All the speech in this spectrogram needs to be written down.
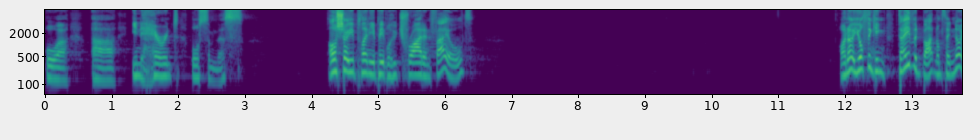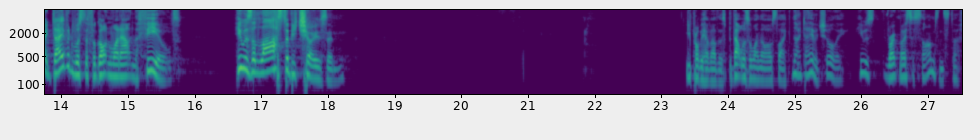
or uh, inherent awesomeness. I'll show you plenty of people who tried and failed, I know you're thinking David, but and I'm saying, no, David was the forgotten one out in the field. He was the last to be chosen. You probably have others, but that was the one that I was like, no, David, surely. He was wrote most of Psalms and stuff.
